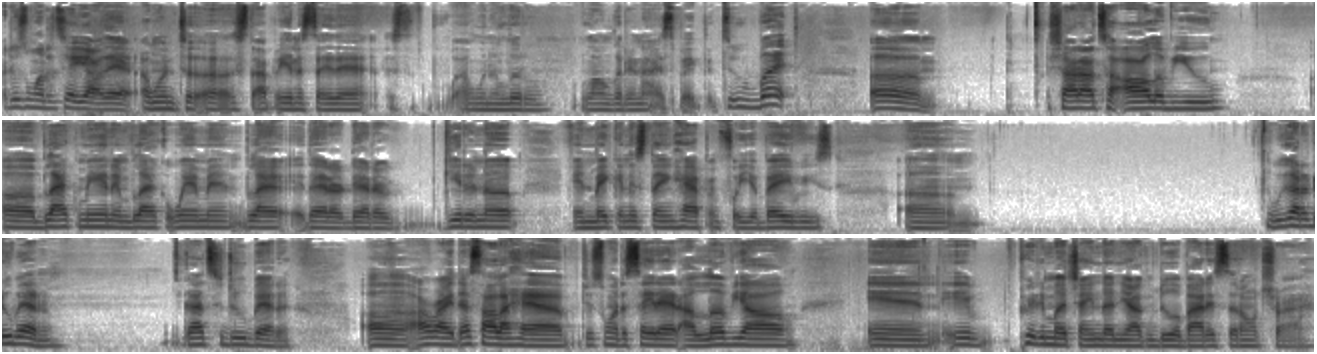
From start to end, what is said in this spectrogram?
I just wanted to tell y'all that. I wanted to uh, stop in and say that. I went a little longer than I expected to. But um, shout out to all of you uh, black men and black women black that are that are getting up and making this thing happen for your babies. Um, we got to do better. Got to do better. Uh, all right, that's all I have. Just want to say that I love y'all, and it pretty much ain't nothing y'all can do about it. So don't try.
